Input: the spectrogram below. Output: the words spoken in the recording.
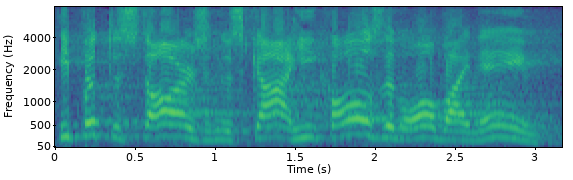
He put the stars in the sky, He calls them all by name.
